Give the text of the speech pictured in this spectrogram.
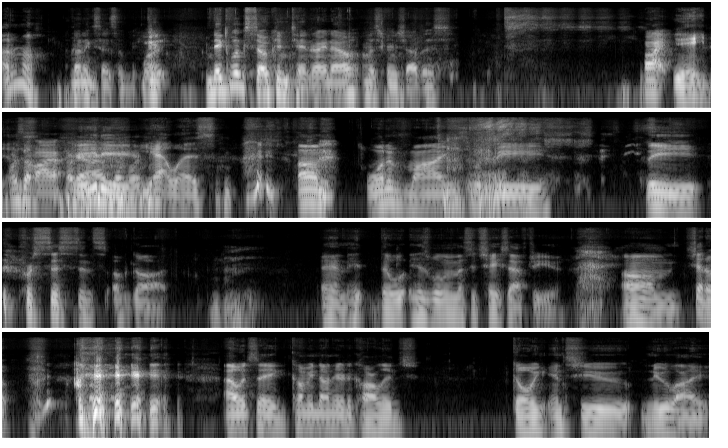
I don't know. I thought Nick said something. Dude, Nick looks so content right now. I'm gonna screenshot this. All right. Yeah, he does. What's up, Maya? Okay, all right, go for it. Yeah, it was. Um, one of mine would be the persistence of God and hi- the his willingness to chase after you. Um, shut up. I would say coming down here to college, going into new life,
